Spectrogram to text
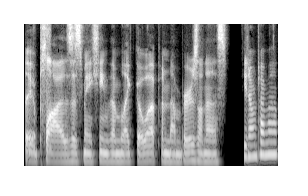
the applause is making them like go up in numbers on a. You know what I'm talking about?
